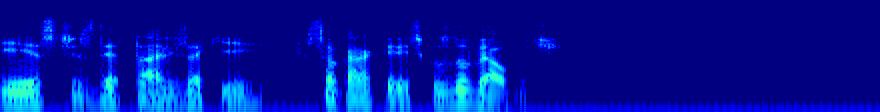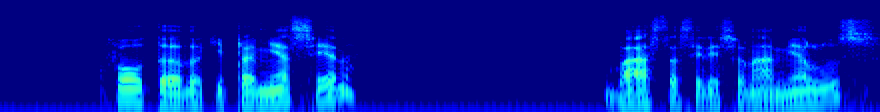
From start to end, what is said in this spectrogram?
estes detalhes aqui, que são característicos do Velvet. Voltando aqui para minha cena, basta selecionar a minha luz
